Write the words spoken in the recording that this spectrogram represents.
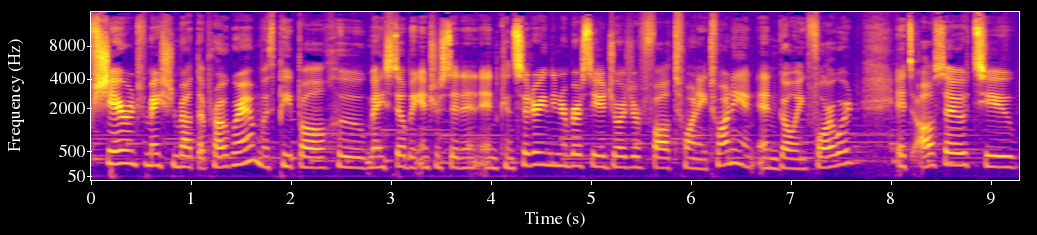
share information about the program with people who may still be interested in, in considering the University of Georgia Fall 2020 and, and, going forward. It's also to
